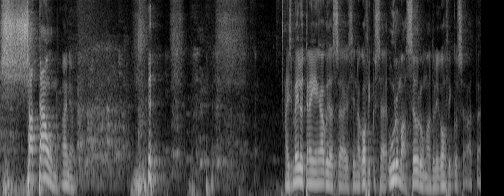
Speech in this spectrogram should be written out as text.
Shut down, on ju ja siis ma hiljuti nägin ka, kuidas äh, sinna kohvikusse, Urmas Sõõrumaa tuli kohvikusse, vaata.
